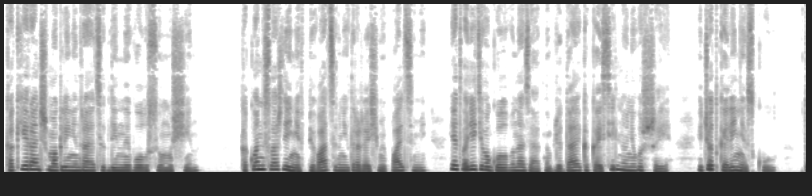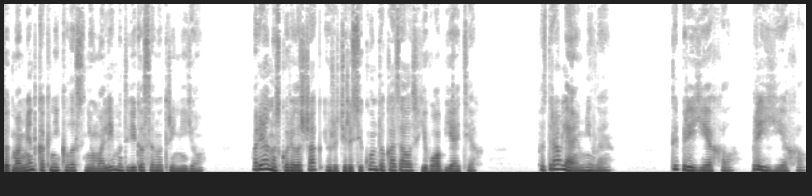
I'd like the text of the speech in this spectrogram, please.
Как ей раньше могли не нравиться длинные волосы у мужчин. Какое наслаждение впиваться в них дрожащими пальцами и отводить его голову назад, наблюдая, какая сильная у него шея и четкая линия скул, в тот момент, как Николас неумолимо двигался внутри нее. Марианна ускорила шаг и уже через секунду оказалась в его объятиях. «Поздравляю, милая. Ты приехал, приехал.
